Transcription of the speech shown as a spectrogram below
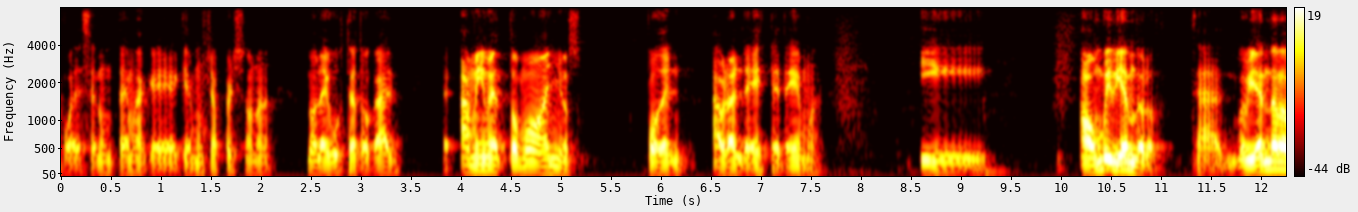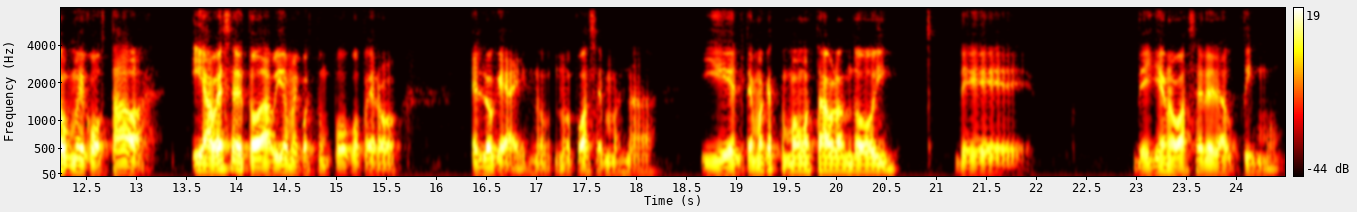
Puede ser un tema que, que muchas personas no les guste tocar. A mí me tomó años poder hablar de este tema y aún viviéndolo, o sea, viviéndolo me costaba y a veces todavía me cuesta un poco, pero es lo que hay, no, no puedo hacer más nada. Y el tema que vamos a estar hablando hoy de, de lleno va a ser el autismo.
